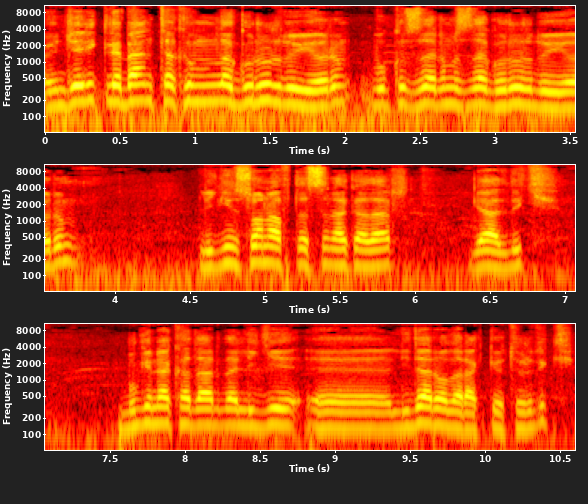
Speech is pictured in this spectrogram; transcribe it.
Öncelikle ben takımımla gurur duyuyorum. Bu kızlarımızla gurur duyuyorum. Ligin son haftasına kadar geldik. Bugüne kadar da ligi e, lider olarak götürdük.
